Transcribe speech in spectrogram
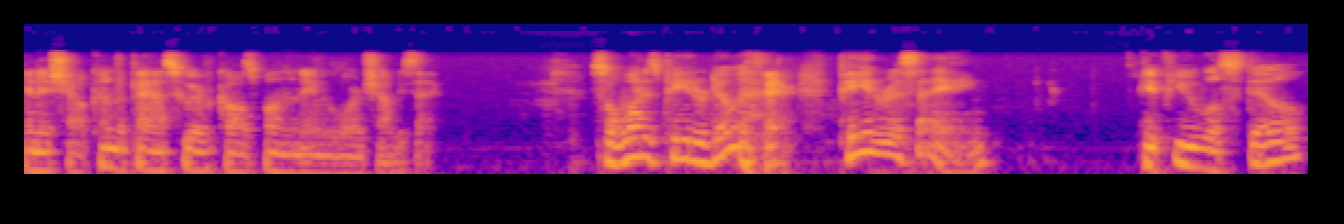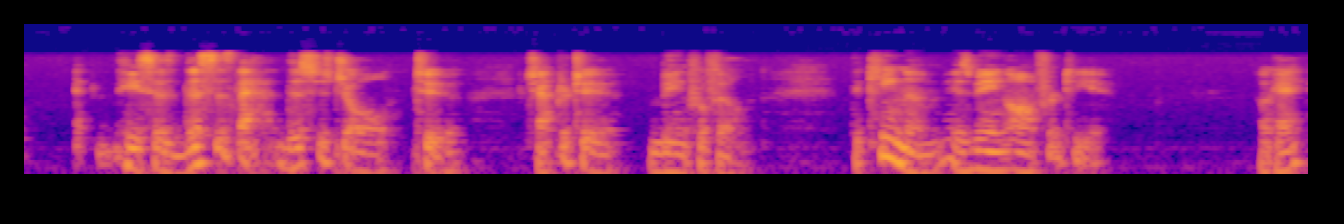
And it shall come to pass, whoever calls upon the name of the Lord shall be saved. So, what is Peter doing there? Peter is saying, if you will still, he says, this is that. This is Joel 2 chapter 2 being fulfilled. The kingdom is being offered to you. Okay?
